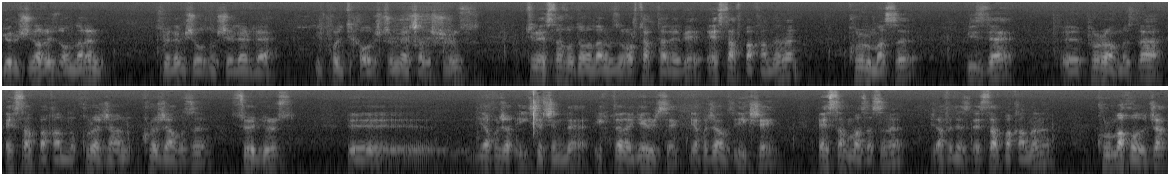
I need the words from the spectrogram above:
görüşünü alıyoruz. Onların söylemiş olduğu şeylerle bir politika oluşturmaya çalışıyoruz. Bütün esnaf odalarımızın ortak talebi Esnaf Bakanlığı'nın kurulması. Biz de e, programımızda Esnaf Bakanlığı kuracağını, kuracağımızı söylüyoruz. E, yapacak ilk seçimde iktidara gelirsek yapacağımız ilk şey esnaf masasını, affedersiniz Esnaf Bakanlığı'nı kurmak olacak.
